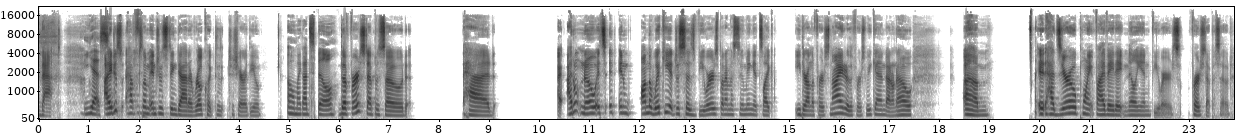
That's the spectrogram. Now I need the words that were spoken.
that. Yes. I just have some interesting data real quick to, to share with you. oh my god, spill. The first episode had I, I don't know, it's it in on the wiki it just says viewers, but I'm assuming it's like either on the first night or the first weekend, I don't know. Um it had 0.588 million viewers first episode.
